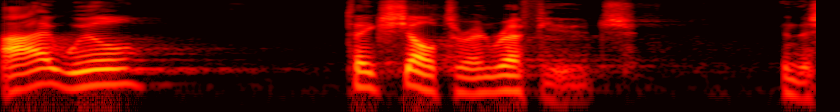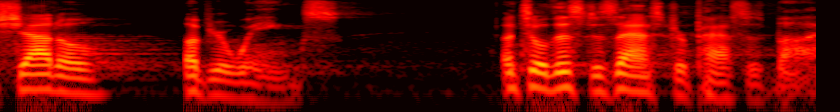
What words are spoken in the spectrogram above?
I will take shelter and refuge in the shadow of your wings until this disaster passes by.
